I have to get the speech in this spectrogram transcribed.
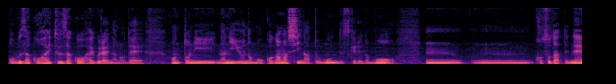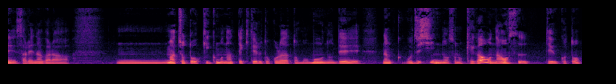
オブザ後輩、トゥーザ後輩ぐらいなので、本当に何言うのもおこがましいなと思うんですけれども、うん、うん、子育てね、されながら、うんまあちょっと大きくもなってきてるところだとも思うのでなんかご自身のその怪我を治すっていうこと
